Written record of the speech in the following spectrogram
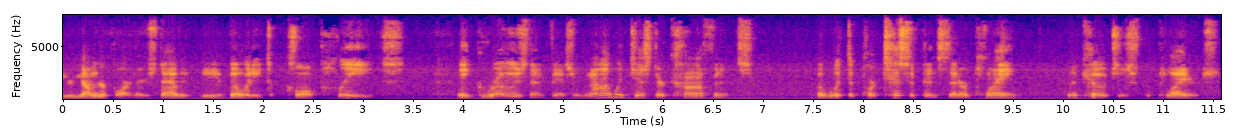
your younger partners, to have the ability to call plays, it grows them faster. Not with just their confidence, but with the participants that are playing, the coaches, the players,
